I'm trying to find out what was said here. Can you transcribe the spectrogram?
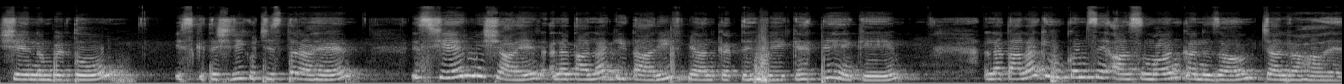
शेर नंबर दो, इसकी तशरी कुछ इस तरह है। इस शेर में शायर अल्लाह ताला की तारीफ़ बयान करते हुए कहते हैं कि अल्लाह ताला के हुक्म से आसमान का निज़ाम चल रहा है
